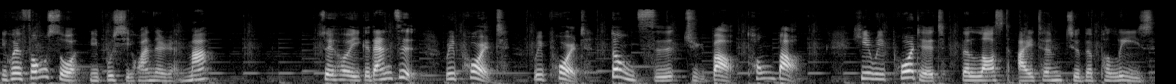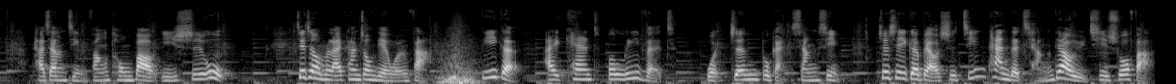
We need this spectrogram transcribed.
你会封锁你不喜欢的人吗？最后一个单字 report，report 动词，举报，通报。He reported the lost item to the police。他向警方通报遗失物。接着我们来看重点文法。第一个，I can't believe it，我真不敢相信。这是一个表示惊叹的强调语气说法。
